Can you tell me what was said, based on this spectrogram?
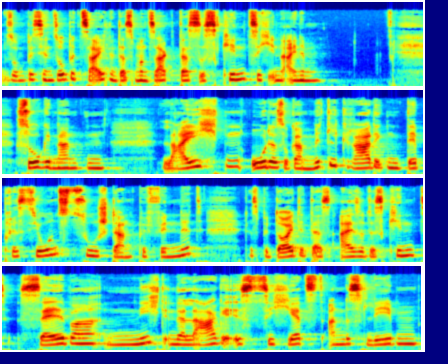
so ein bisschen so bezeichnet, dass man sagt, dass das Kind sich in einem sogenannten leichten oder sogar mittelgradigen Depressionszustand befindet. Das bedeutet, dass also das Kind selber nicht in der Lage ist, sich jetzt an das Leben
